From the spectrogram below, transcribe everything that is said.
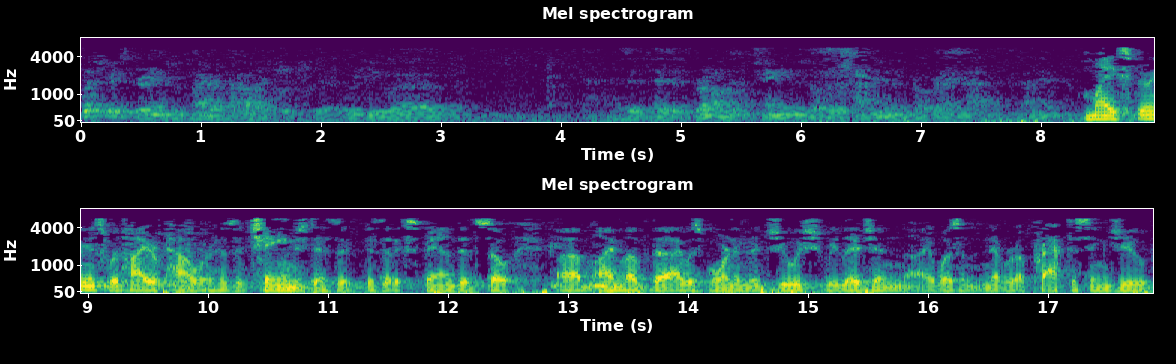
what's your experience with higher power? Were you uh, my experience with higher power has it changed? Has it has it expanded? So um, i'm of the i was born in the jewish religion. I wasn't never a practicing jew.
